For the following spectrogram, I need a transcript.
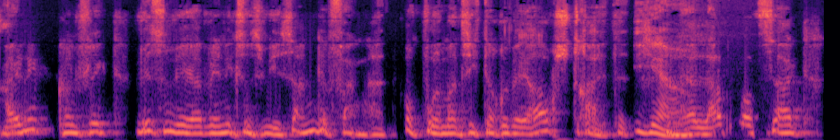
Ein Konflikt wissen wir ja wenigstens, wie es angefangen hat, obwohl man sich darüber ja auch streitet. Ja. Wenn Herr Lavrov sagt,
